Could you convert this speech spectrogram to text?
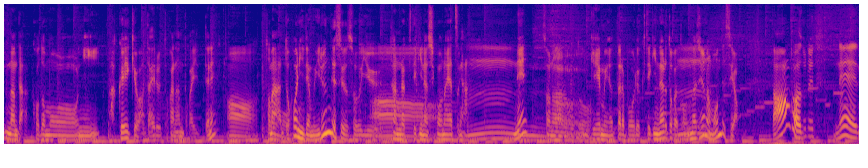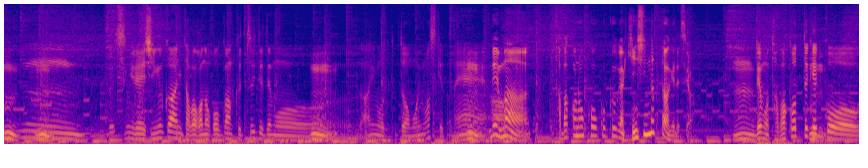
うん、なんだ子供に悪影響を与えるとかなんとか言ってね。あまあどこにでもいるんですよそういう短絡的な思考のやつが。ね。そのゲームやったら暴力的になるとかと同じようなもんですよ。なんかねうん、うん別にレーシングカーにタバコの交換くっついてても、うん、何もとは思いますけどね、うん、でまあタバコの広告が禁止になったわけですよ。うん、でもタバコって結構、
